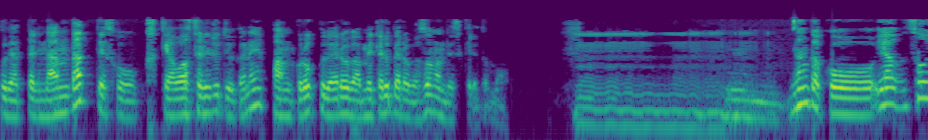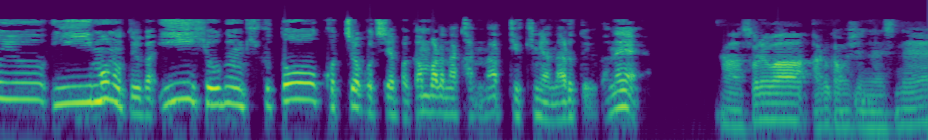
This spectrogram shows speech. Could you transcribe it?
プであったり、なんだってそう掛け合わせれるというかね、パンクロックであろうがメタルだろうがそうなんですけれども。うんなんかこう、いや、そういういいものというか、いい表現を聞くと、こっちはこっちでやっぱ頑張らなあかんなっていう気にはなるというかね。ああ、それはあるかもしれないですね。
